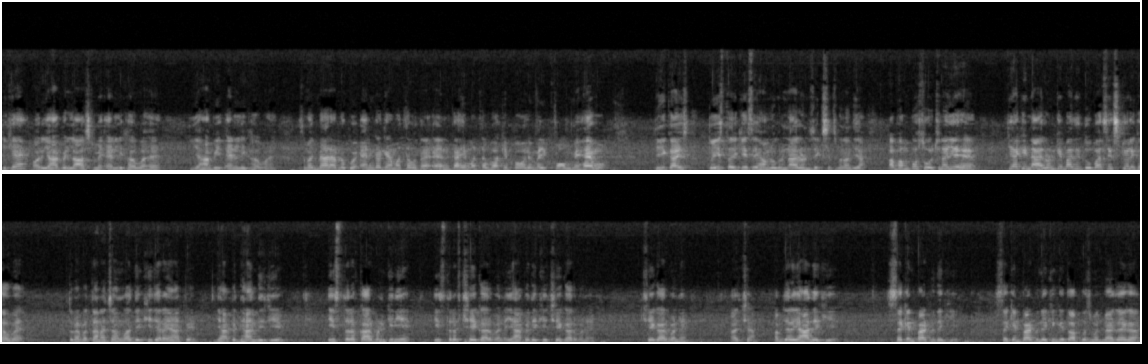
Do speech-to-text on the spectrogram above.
ठीक है? और यहाँ पे लास्ट में एन लिखा हुआ है। यहाँ भी एन लिखा हुआ है। समझ में आ रहा है आप लोग को? एन का क्या मतलब होता है? एन का ही मतलब हुआ कि पॉलीमरिक फॉर्म में है वो। ठीक है इस तो इस तरीके से हम लोगों ने नायलॉन सिक्स सिक्स बना दिया। अब हमको सोचना ये है कि कि नायलॉन के बाद ये दो बार सिक्स क्यों लिखा हुआ है? तो मैं बताना चाहूँगा, देखिए ज़रा यहाँ पे यहाँ पे ध्यान दीजिए। इस तरफ़ कार्बन गिनिए, इस तरफ़ छः कार्बन है। यहाँ पे देखिए छः कार्बन है। छः कार्बन है। अच्छा अब ज़रा यहाँ देखिए। सेकेंड पार्ट में देखिए। सेकेंड पार्ट में देखेंगे तो आपको समझ में आ जाएगा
